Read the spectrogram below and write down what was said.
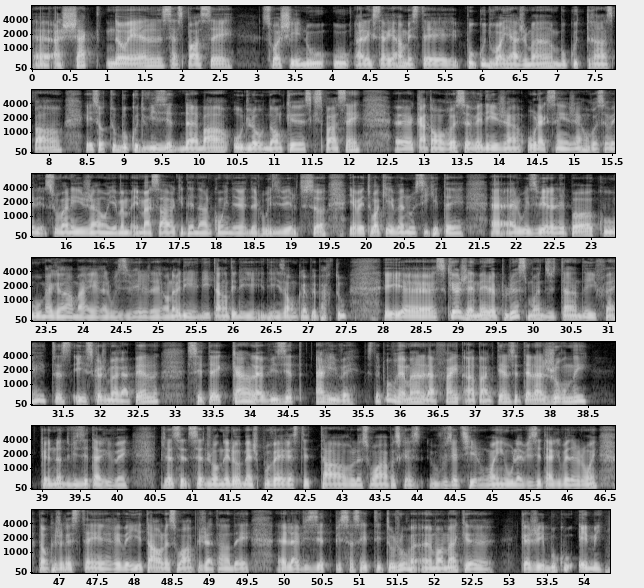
À chaque Noël, ça se passait soit chez nous ou à l'extérieur, mais c'était beaucoup de voyagements, beaucoup de transports et surtout beaucoup de visites d'un bar ou de l'autre. Donc, euh, ce qui se passait, euh, quand on recevait des gens au lac Saint-Jean, on recevait souvent les gens, il y avait ma soeur qui était dans le coin de, de Louisville, tout ça. Il y avait toi, Kevin, aussi, qui était à, Louisville à l'époque, ou ma grand-mère à Louisville. Euh, On avait des, des tantes et des, des oncles un peu partout. Et ce que j'aimais le plus, moi, du temps des fêtes, et ce que je me rappelle, c'était quand la visite arrivait. C'était pas vraiment la fête en tant que telle, c'était la journée que notre visite arrivait. Puis là, cette, journée-là, ben, je pouvais rester tard le soir parce que vous étiez loin ou la visite arrivait de loin. Donc, je restais réveillé tard le soir, puis j'attendais euh, la visite. Puis ça, été toujours un, moment que j'ai beaucoup aimé.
